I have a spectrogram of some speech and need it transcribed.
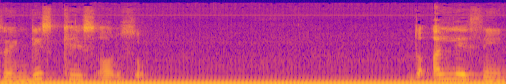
so in this case also the only thing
